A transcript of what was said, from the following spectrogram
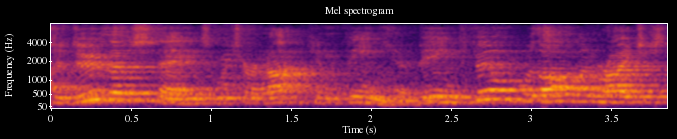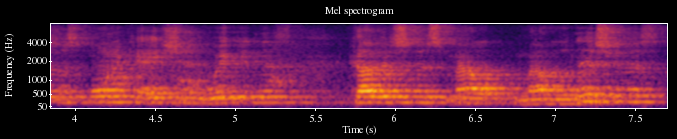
to do those things which are not convenient, being filled with all unrighteousness, fornication, wickedness, covetousness, mal maligniousness,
